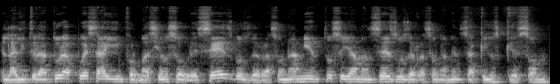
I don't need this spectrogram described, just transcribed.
En la literatura pues hay información sobre sesgos de razonamiento, se llaman sesgos de razonamiento aquellos que son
